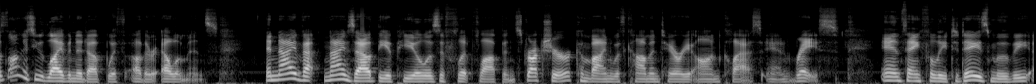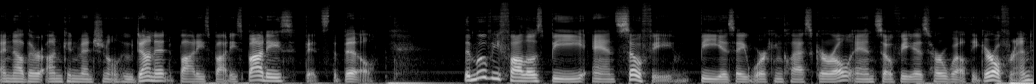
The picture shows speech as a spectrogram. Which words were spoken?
as long as you liven it up with other elements. And Knives Out, the appeal is a flip flop in structure, combined with commentary on class and race. And thankfully, today's movie, another unconventional whodunit, Bodies, Bodies, Bodies, fits the bill. The movie follows Bee and Sophie. Bee is a working class girl, and Sophie is her wealthy girlfriend,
